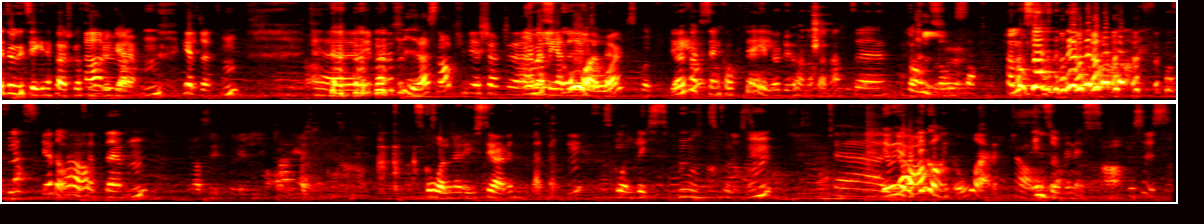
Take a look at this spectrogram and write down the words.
Jag tog ett stegen i förskott som Ja, brukar göra. Mm. Helt rätt. Eh, vi behöver fira snart. Vi har kört eh, Ja, alla men leder i skål! ett år. Skål Jag har faktiskt en cocktail och du har något annat eh, gott. Hallonsaft. Hallonsaft! på flaska dock. Ja. Så att, eh, mm. Skål, nu ryser jag. Jag vet inte varför. Skålrys. Mm. Mm. Eh, Ja, vi har varit igång ett år, Ja. insåg vi nyss. Precis.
